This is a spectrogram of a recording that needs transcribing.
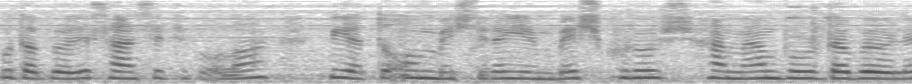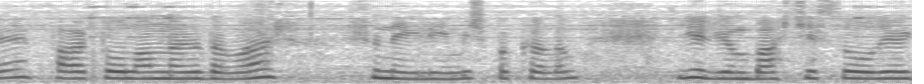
Bu da böyle sensitif olan. Fiyatı 15 lira 25 kuruş. Hemen burada böyle farklı olanları da var. Şu neyliymiş bakalım. Lilyum bahçesi oluyor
